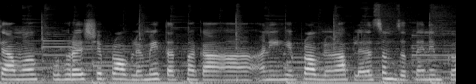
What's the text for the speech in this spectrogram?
त्यामुळं बरेचसे प्रॉब्लेम येतात मग आणि हे प्रॉब्लेम आपल्याला समजत नाही नेमकं.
